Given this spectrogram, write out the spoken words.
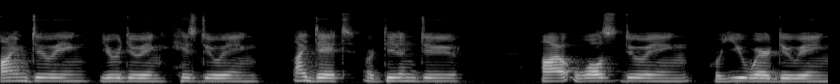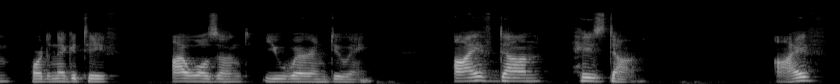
I'm doing, you're doing, he's doing, I did or didn't do, I was doing or you were doing, or the negative, I wasn't, you weren't doing. I've done, he's done. I've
